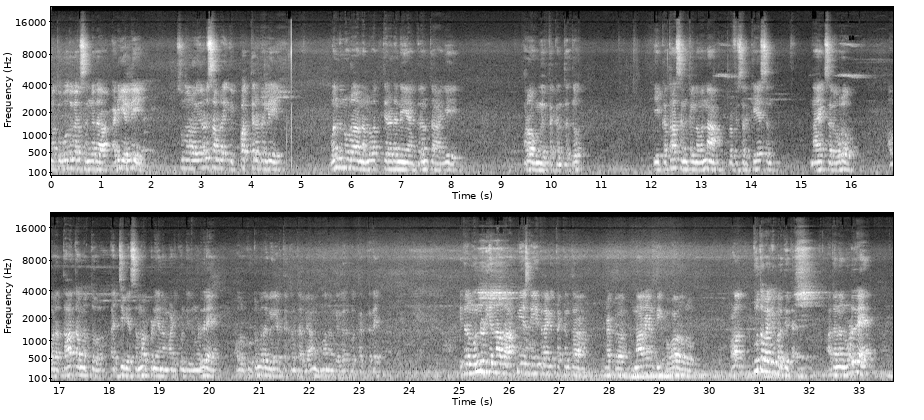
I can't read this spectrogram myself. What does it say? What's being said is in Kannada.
ಮತ್ತು ಓದುಗರ ಸಂಘದ ಅಡಿಯಲ್ಲಿ ಸುಮಾರು ಎರಡು ಸಾವಿರ ಇಪ್ಪತ್ತೆರಡರಲ್ಲಿ ಒಂದು ನೂರ ನಲವತ್ತೆರಡನೆಯ ಗ್ರಂಥ ಆಗಿ ಹೊರಹೊಮ್ಮಿರ್ತಕ್ಕಂಥದ್ದು. ಈ ಕಥಾ ಸಂಕಲನವನ್ನು professor K S Nayak sir ಅವರು ಅವರ ತಾತ ಮತ್ತು ಅಜ್ಜಿಗೆ ಸಮರ್ಪಣೆಯನ್ನು ಮಾಡಿಕೊಂಡಿದ್ದು ನೋಡಿದರೆ ಅವರ ಕುಟುಂಬದ ಮೇಲಿರ್ತಕ್ಕಂಥ ವ್ಯಾಮೋಹ ನಮಗೆಲ್ಲರಿಗೂ ಗೊತ್ತಾಗ್ತದೆ. ಇದರ ಮುನ್ನುಡಿಯನ್ನು ಅವರ ಆತ್ಮೀಯ ಸ್ನೇಹಿತರಾಗಿರ್ತಕ್ಕಂಥ ಡಾಕ್ಟರ್ ನಾರಾಯಣ್ ಬಿ ಪವಾರ್ ಅವರು ಬಹಳ ಅದ್ಭುತವಾಗಿ ಬರೆದಿದ್ದಾರೆ. ಅದನ್ನು ನೋಡಿದ್ರೆ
